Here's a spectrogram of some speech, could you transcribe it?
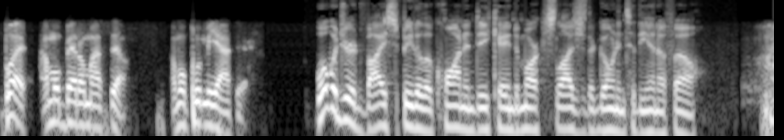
But I'm gonna bet on myself. I'm gonna put me out there. What would your advice be to Laquan and DK and DaMarkus Lodge as they're going into the NFL?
